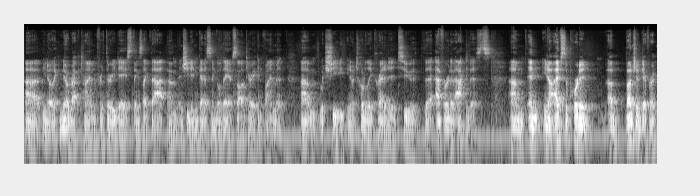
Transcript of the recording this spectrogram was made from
uh, you know, like no rec time for 30 days, things like that, um, and she didn't get a single day of solitary confinement, um, which she you know totally credited to the effort of activists. Um, and you know, I've supported a bunch of different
